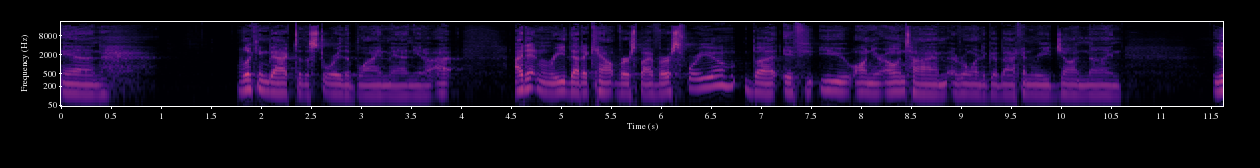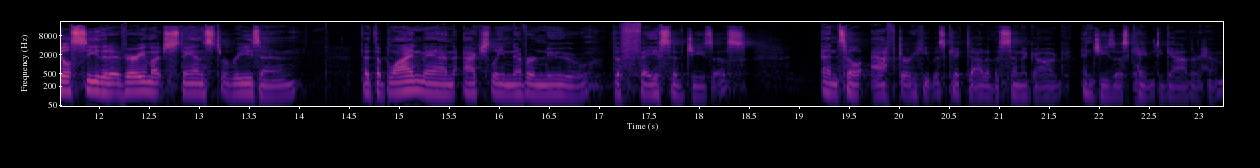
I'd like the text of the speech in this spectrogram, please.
And looking back to the story of the blind man, you know, I, I didn't read that account verse by verse for you, but if you, on your own time, ever wanted to go back and read John 9, you'll see that it very much stands to reason that the blind man actually never knew the face of Jesus until after he was kicked out of the synagogue and Jesus came to gather him.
